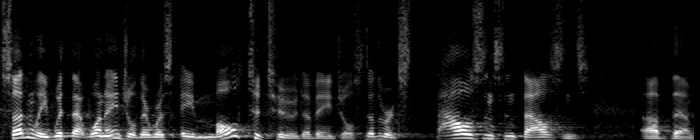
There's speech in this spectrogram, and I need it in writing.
suddenly with that one angel, there was a multitude of angels. In other words, thousands and thousands of them.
